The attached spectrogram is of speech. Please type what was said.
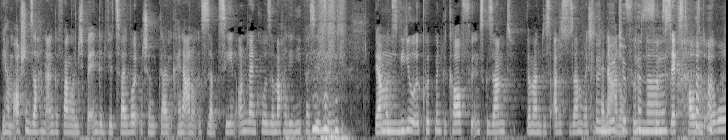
wir haben auch schon Sachen angefangen und nicht beendet. Wir zwei wollten schon, keine Ahnung, insgesamt zehn Online-Kurse machen, die nie passiert sind. Wir haben uns mhm. Video-Equipment gekauft für insgesamt, wenn man das alles zusammenrechnet, keine Ahnung, 5.000, 6.000 Euro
